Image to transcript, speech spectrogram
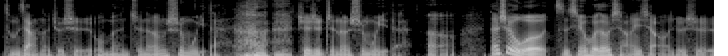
怎么讲呢？就是我们只能拭目以待，确实只能拭目以待啊。但是我仔细回头想一想，就是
